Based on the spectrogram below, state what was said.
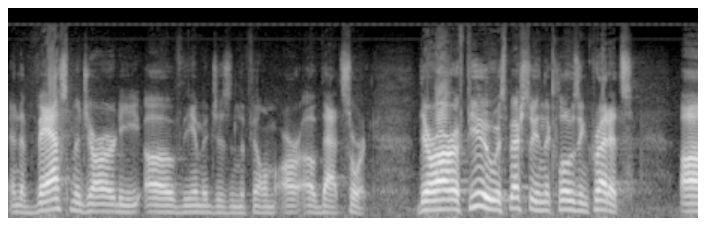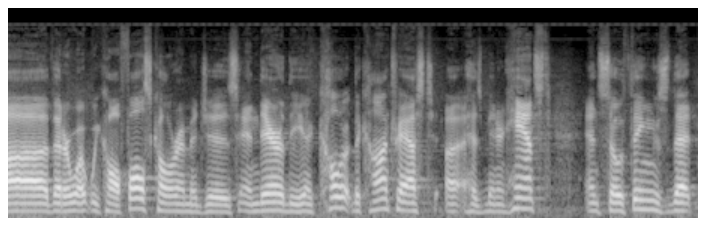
And the vast majority of the images in the film are of that sort. There are a few, especially in the closing credits, uh, that are what we call false color images, and there the uh, color, the contrast uh, has been enhanced, and so things that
